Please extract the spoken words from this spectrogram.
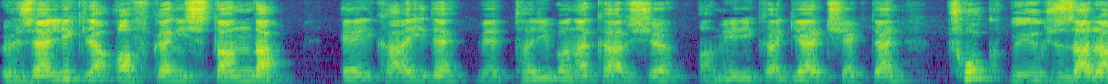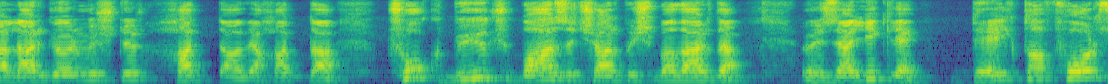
Özellikle Afganistan'da El-Kaide ve Taliban'a karşı Amerika gerçekten çok büyük zararlar görmüştür. Hatta ve hatta çok büyük bazı çarpışmalarda özellikle Delta Force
